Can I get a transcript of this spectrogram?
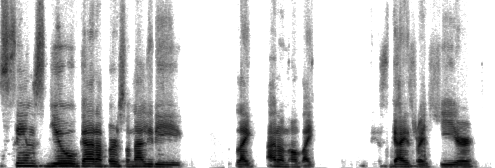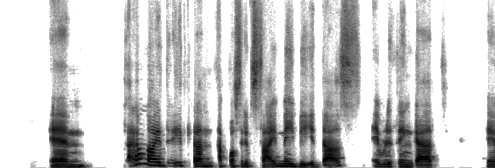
since you got a personality like I don't know, like this guy's right here, and I don't know. It, it got an, a positive side. Maybe it does. Everything got uh,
